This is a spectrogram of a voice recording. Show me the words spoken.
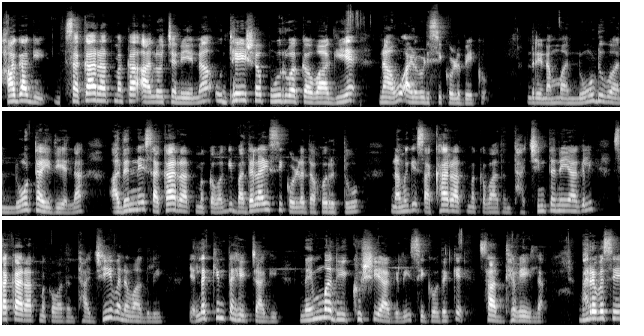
ಹಾಗಾಗಿ ಸಕಾರಾತ್ಮಕ ಆಲೋಚನೆಯನ್ನು ಉದ್ದೇಶಪೂರ್ವಕವಾಗಿಯೇ ನಾವು ಅಳವಡಿಸಿಕೊಳ್ಳಬೇಕು. ಅಂದರೆ ನಮ್ಮ ನೋಡುವ ನೋಟ ಇದೆಯಲ್ಲ, ಅದನ್ನೇ ಸಕಾರಾತ್ಮಕವಾಗಿ ಬದಲಾಯಿಸಿಕೊಳ್ಳದ ಹೊರತು ನಮಗೆ ಸಕಾರಾತ್ಮಕವಾದಂತಹ ಚಿಂತನೆಯಾಗಲಿ, ಸಕಾರಾತ್ಮಕವಾದಂತಹ ಜೀವನವಾಗಲಿ, ಎಲ್ಲಕ್ಕಿಂತ ಹೆಚ್ಚಾಗಿ ನೆಮ್ಮದಿ, ಖುಷಿಯಾಗಲಿ ಸಿಗೋದಕ್ಕೆ ಸಾಧ್ಯವೇ ಇಲ್ಲ. ಭರವಸೆ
